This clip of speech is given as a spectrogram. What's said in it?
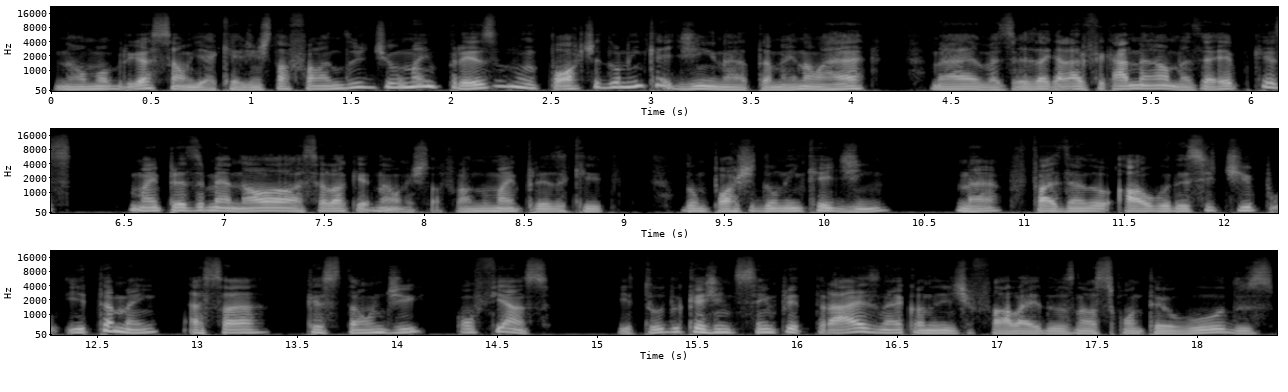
não uma obrigação. E aqui a gente está falando de uma empresa no porte do LinkedIn, né? Também não é, né? Às vezes a galera fica, ah, não, mas é porque uma empresa menor, sei lá o quê. Não, a gente está falando de uma empresa que, de um porte do LinkedIn, né? Fazendo algo desse tipo e também essa questão de confiança. E tudo que a gente sempre traz, né? Quando a gente fala aí dos nossos conteúdos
